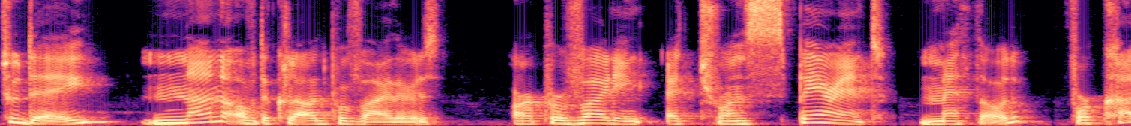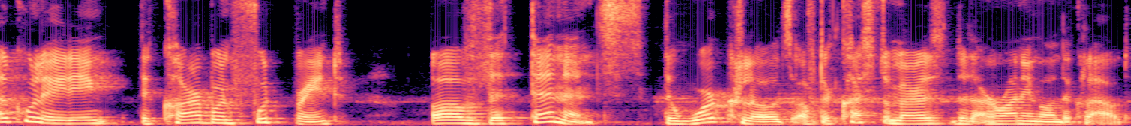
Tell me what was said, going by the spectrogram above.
Today, none of the cloud providers are providing a transparent method for calculating the carbon footprint of the tenants, the workloads of the customers that are running on the cloud.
